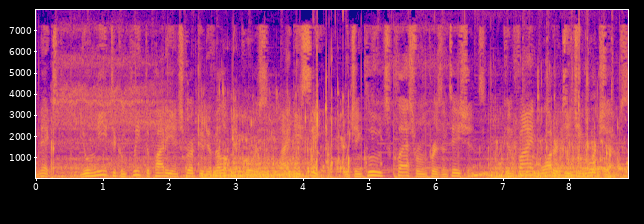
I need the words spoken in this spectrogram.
Next, you'll need to complete the PADI Instructor Development Course, IDC, which includes classroom presentations, confined water teaching workshops,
